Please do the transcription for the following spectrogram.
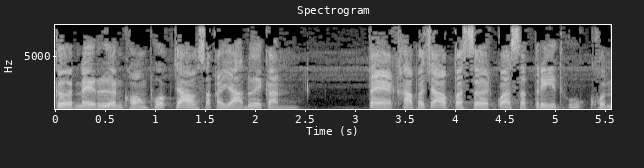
เกิดในเรือนของพวกเจ้าสักยะด้วยกัน แต่ข้าพเจ้าประเสริฐกว่าสตรีทุกคน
